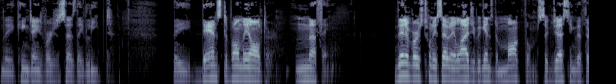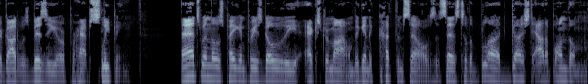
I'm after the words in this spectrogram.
The King James Version says they leaped. They danced upon the altar, nothing. Then in verse 27, Elijah begins to mock them, suggesting that their God was busy or perhaps sleeping. That's when those pagan priests go the extra mile and begin to cut themselves. It says, till the blood gushed out upon them.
